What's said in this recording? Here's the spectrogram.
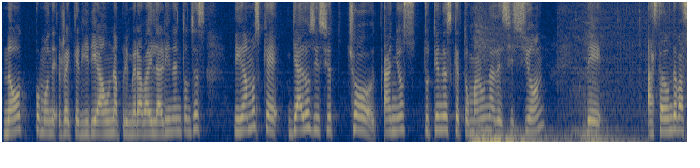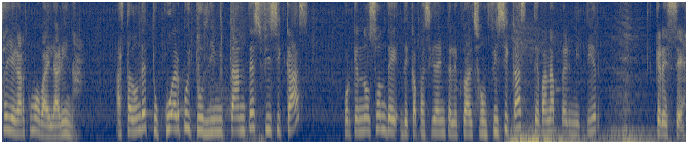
¿no? Como requeriría una primera bailarina. Entonces, digamos que ya a los 18 años tú tienes que tomar una decisión de hasta dónde vas a llegar como bailarina, hasta dónde tu cuerpo y tus limitantes físicas, porque no son de, de capacidad intelectual, son físicas, te van a permitir crecer.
